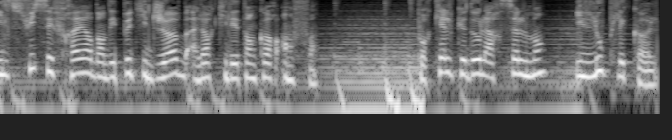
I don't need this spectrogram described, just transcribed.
il suit ses frères dans des petits jobs alors qu'il est encore enfant. Pour quelques dollars seulement, il loupe l'école.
